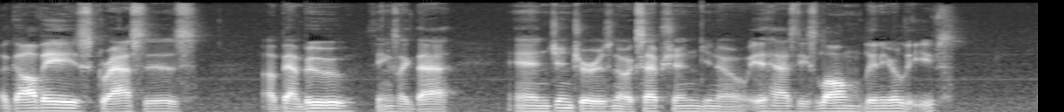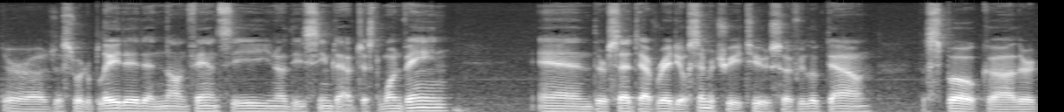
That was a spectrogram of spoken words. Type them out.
agaves, grasses, uh, bamboo, things like that. and ginger is no exception. You know, it has these long linear leaves. They're uh, just sort of bladed and non-fancy. You know, these seem to have just one vein, and they're said to have radial symmetry too. So if you look down the spoke, uh, they're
